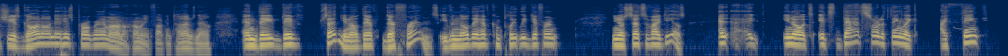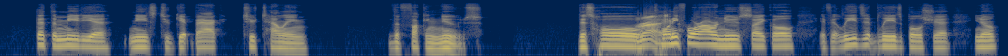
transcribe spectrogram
she has gone onto his program. I don't know how many fucking times now, and they they've said you know they're they're friends, even though they have completely different you know sets of ideals. And I, you know, it's it's that sort of thing. Like I think that the media needs to get back to telling the fucking news. This whole Right. 24 hour news cycle, if it leads, it bleeds bullshit. You know,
